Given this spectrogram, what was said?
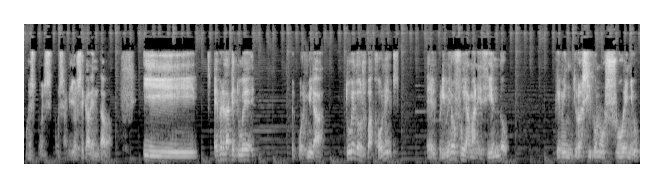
pues, pues, pues aquello se calentaba. Y es verdad que tuve, pues mira, tuve dos bajones. El primero fue amaneciendo, que me entró así como sueño,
